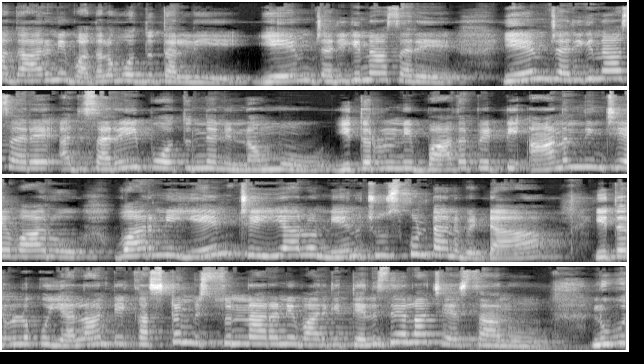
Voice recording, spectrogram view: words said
ఆ దారిని వదలవద్దు తల్లి. ఏం జరిగినా సరే ఏం జరిగినా సరే అది సరైపోతుంది అని నమ్ము. ఇతరుల్ని బాధ పెట్టి ఆనందించేవారు వారిని ఏం చెయ్యాలో నేను చూసుకుంటాను బిడ్డ. ఇతరులకు ఎలాంటి కష్టం ఇస్తున్నారని వారికి తెలిసేలా చేస్తాను. నువ్వు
